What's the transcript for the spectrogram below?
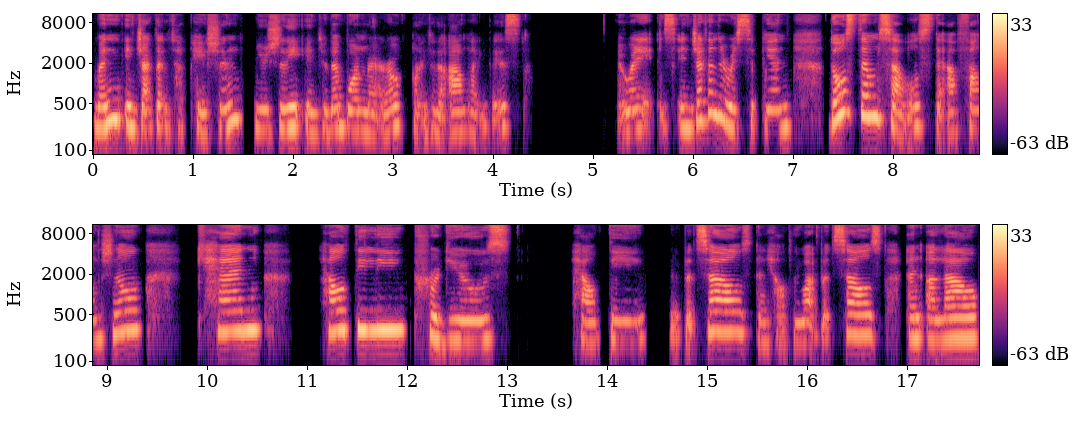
when injected into the patient, usually into the bone marrow or into the arm like this, when it's injected in the recipient, those stem cells that are functional can healthily produce healthy red blood cells and healthy white blood cells and allow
